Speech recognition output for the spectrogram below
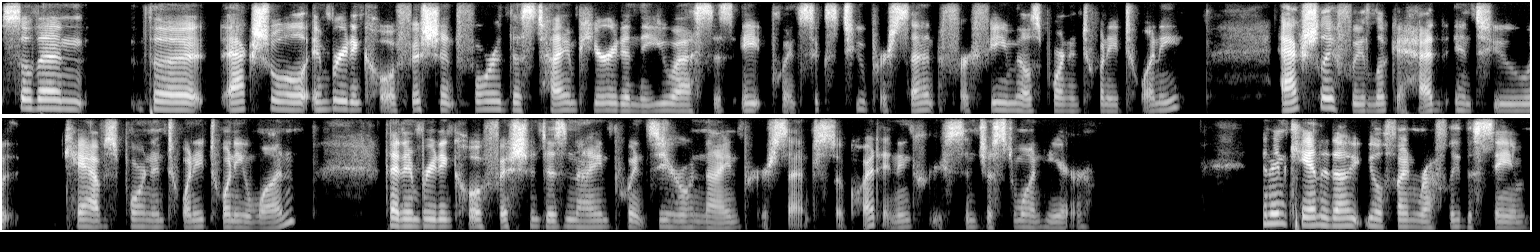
So then the actual inbreeding coefficient for this time period in the US is 8.62% for females born in 2020. Actually, if we look ahead into calves born in 2021, that inbreeding coefficient is 9.09%, so quite an increase in just one year. And in Canada, you'll find roughly the same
